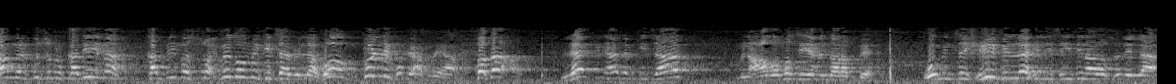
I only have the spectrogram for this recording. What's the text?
أما الكتب القديمة قال في بس تحفظوا من كتاب الله. هم كلفوا بحفظها. فضاء لكن هذا الكتاب من عظمته عند ربه. ومن تشريف الله لسيدنا رسول الله.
